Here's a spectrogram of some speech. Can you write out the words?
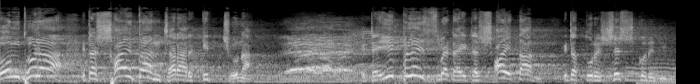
বন্ধু না, এটা শয়তান ছাড়া আর কিচ্ছু না। এটা ইবলিস বেটা, এটা শয়তান, এটা তোরে শেষ করে দিবে।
